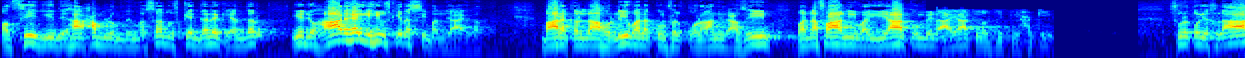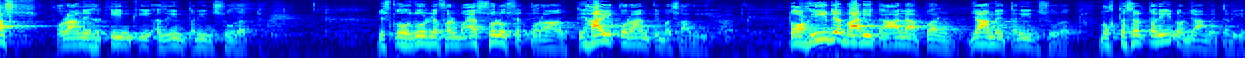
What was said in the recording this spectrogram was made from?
اور فی جی دہا حبل مسد، اس کے گلے کے اندر یہ جو ہار ہے، یہی اس کی رسی بن جائے گا۔ بارک اللہ لی ولکم فی القرآن العظیم و نفانی ویاکم بالآیات والذکر الحکیم۔ سورة الاخلاص قرآن حکیم کی عظیم ترین صورت، جس کو حضور نے فرمایا، سلو سے قرآن، تہائی قرآن کی مساوی ہے۔ توحید باری تعالی پر جامع ترین صورت، مختصر ترین اور جامع ترین۔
